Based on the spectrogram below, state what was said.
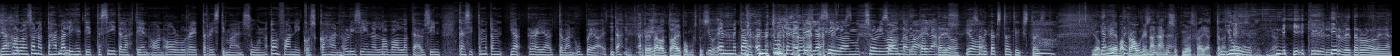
ja haluan sanoa tähän väliin heti, että siitä lähtien on ollut Reetta Ristimäen suunnaton fani, koska hän oli siinä lavalla täysin käsittämätön ja räjäyttävän upea. Että, Reetta on taipumusta siihen. Joo, emme, ta- emme tunteneet vielä silloin, mutta se oli se valtava totta, elämys. Joo. joo. Se oli 2011. Joo, ja mä Eeva Braunina nähnyt sut myös räjättävänä. Juu, niin, kyllä. hirveitä rooleja.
